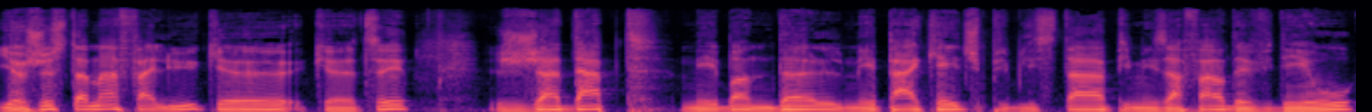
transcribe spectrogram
Il a justement fallu que, que tu sais, j'adapte mes bundles, mes packages publicitaires puis mes affaires de vidéo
